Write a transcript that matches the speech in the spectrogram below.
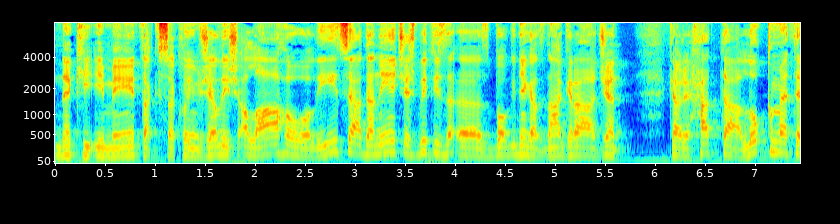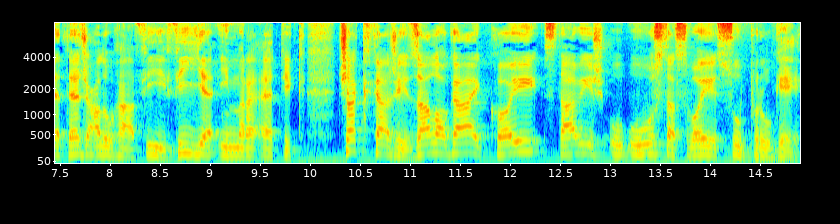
neki imetak sa kojim želiš Allahovo lice, a da nećeš biti uh, zbog njega nagrađen kaže hatta lukmete taj'aluha fi fije imra'atik čak kaže zalogaj koji staviš u usta svoje supruge.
